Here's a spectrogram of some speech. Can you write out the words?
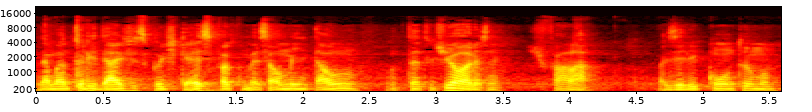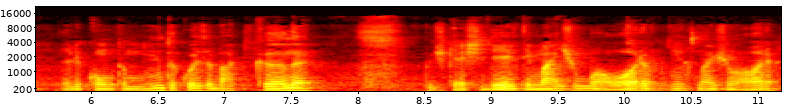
na maturidade desse podcast para começar a aumentar um, um, tanto de horas, né? De falar. Mas ele conta, uma, ele conta muita coisa bacana podcast dele tem mais de uma hora, muito mais de uma hora,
